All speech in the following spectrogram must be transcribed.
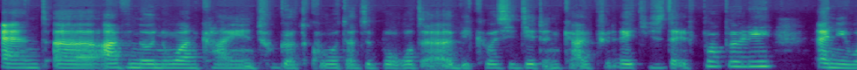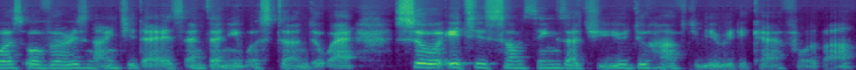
And uh, I've known one client who got caught at the border because he didn't calculate his days properly and he was over his 90 days and then he was turned away. So it is something that you, you do have to be really careful about.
